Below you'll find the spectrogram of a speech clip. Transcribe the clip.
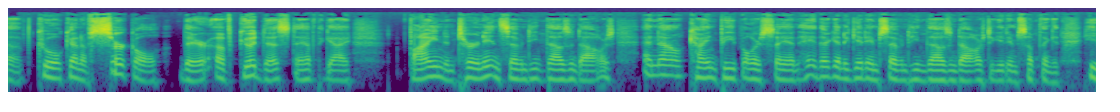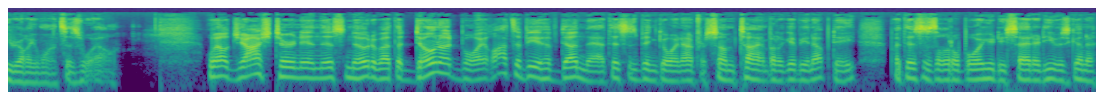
a cool kind of circle there of goodness to have the guy find and turn in $17,000. And now kind people are saying, hey, they're going to get him $17,000 to get him something that he really wants as well. Well, Josh turned in this note about the donut boy. Lots of you have done that. This has been going on for some time, but I'll give you an update. But this is a little boy who decided he was going to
